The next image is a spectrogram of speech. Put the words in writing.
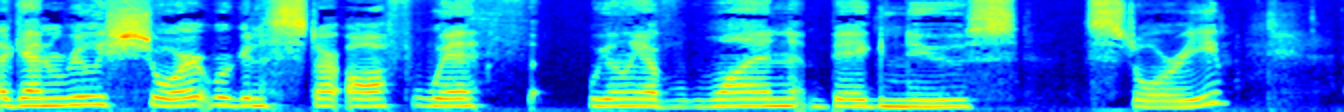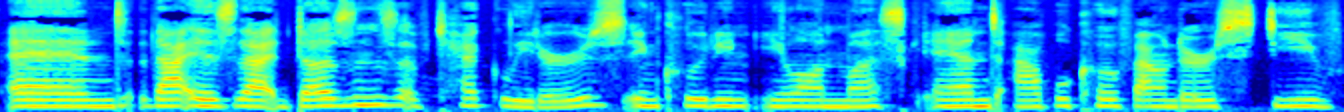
again, really short. We're going to start off with we only have one big news story, and that is that dozens of tech leaders, including Elon Musk and Apple co founder Steve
